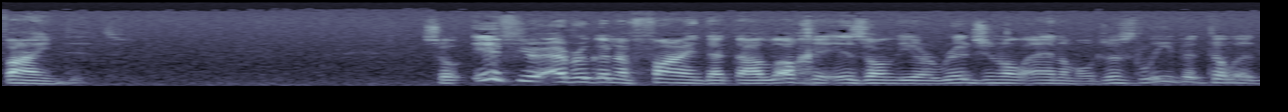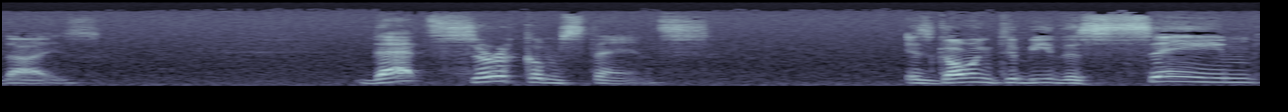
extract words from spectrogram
find it. So if you're ever going to find that the halacha is on the original animal, just leave it till it dies. That circumstance is going to be the same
